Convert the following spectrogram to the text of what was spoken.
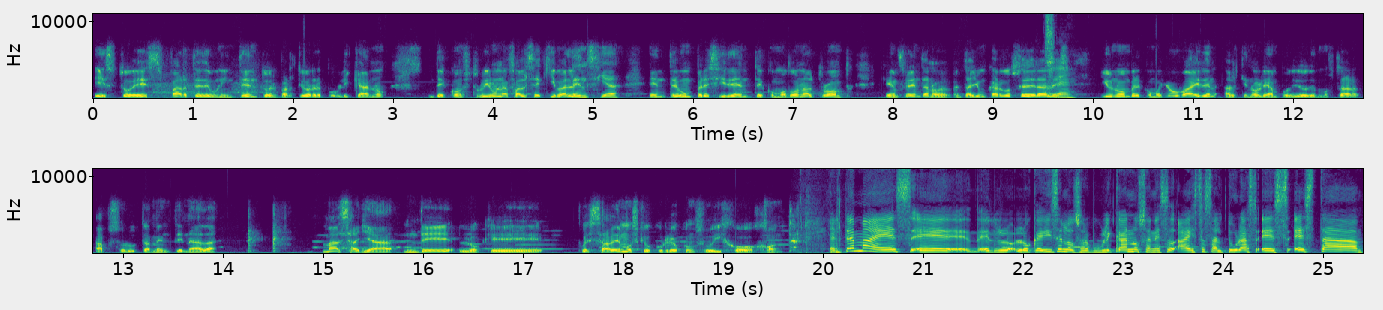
esto es parte de un intento del Partido Republicano de construir una falsa equivalencia entre un presidente como Donald Trump, que enfrenta 91 cargos federales, y un hombre como Joe Biden, al que no le han podido demostrar absolutamente nada más allá de lo que pues sabemos que ocurrió con su hijo Hunter. El tema es, eh, lo, que dicen los republicanos en a estas alturas es, esta,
